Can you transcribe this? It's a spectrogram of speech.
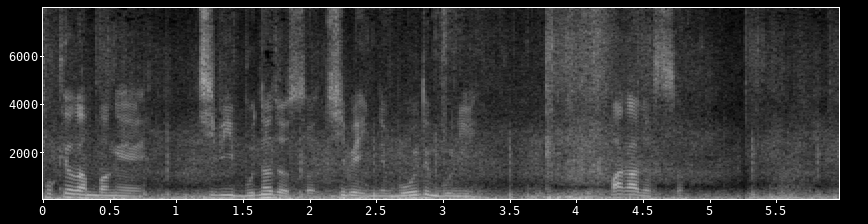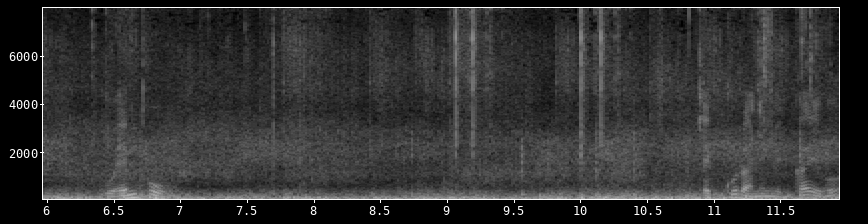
폭격 한 방에 집이 무너졌어. 집에 있는 모든 문이 빠가졌어. 뭐 M4 개꿀 아닙니까 이거?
